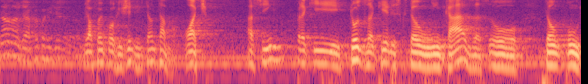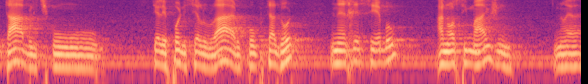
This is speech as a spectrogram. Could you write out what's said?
Não, não, já foi corrigido. Já foi corrigido? Então tá bom, ótimo. Assim, para que todos aqueles que estão em casa, ou estão com o tablet, com telefone celular, o computador, né, recebam a nossa imagem não é,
